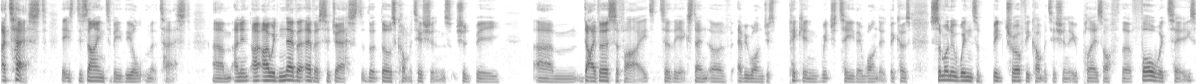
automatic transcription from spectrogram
a test. It is designed to be the ultimate test. Um, and in, I, I would never ever suggest that those competitions should be um, diversified to the extent of everyone just picking which tee they wanted. Because someone who wins a big trophy competition who plays off the forward tees,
